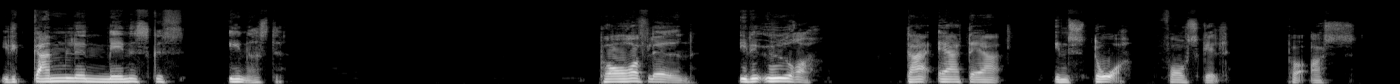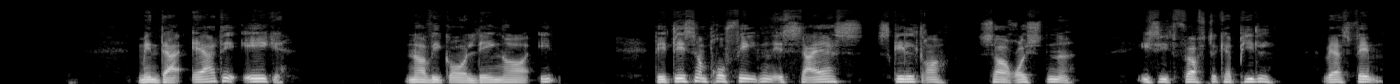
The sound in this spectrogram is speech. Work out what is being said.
I det gamle menneskes inderste. På overfladen, i det ydre, der er der en stor forskel på os. Men der er det ikke, når vi går længere ind. Det er det, som profeten Esajas skildrer så rystende i sit første kapitel, vers 5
